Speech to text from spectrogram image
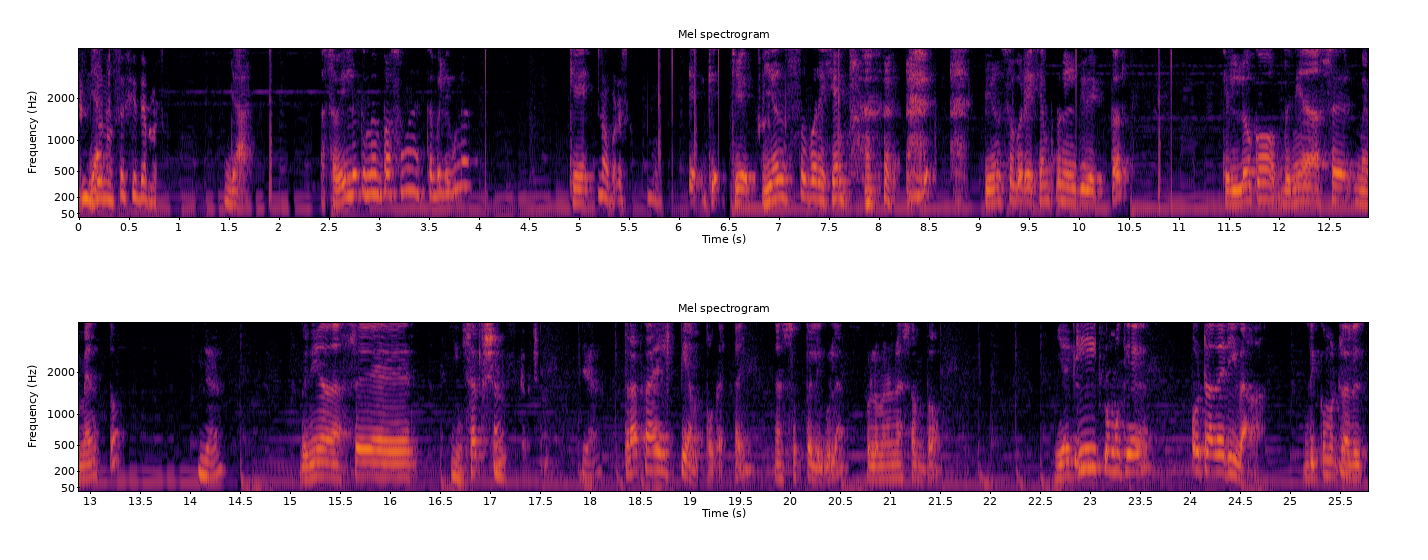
Ya. Yo no sé si te pasó. Ya. ¿Sabéis lo que me pasó con esta película? Que No, por eso. que, que- que pienso, por ejemplo, pienso, por ejemplo, en el director, que el loco venía de hacer Memento, Ya. venía de hacer Inception, Inception. Ya. trata el tiempo, ¿cachai? En sus películas, por lo menos en esas dos. Y aquí como que otra derivada. De cómo tratar el-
